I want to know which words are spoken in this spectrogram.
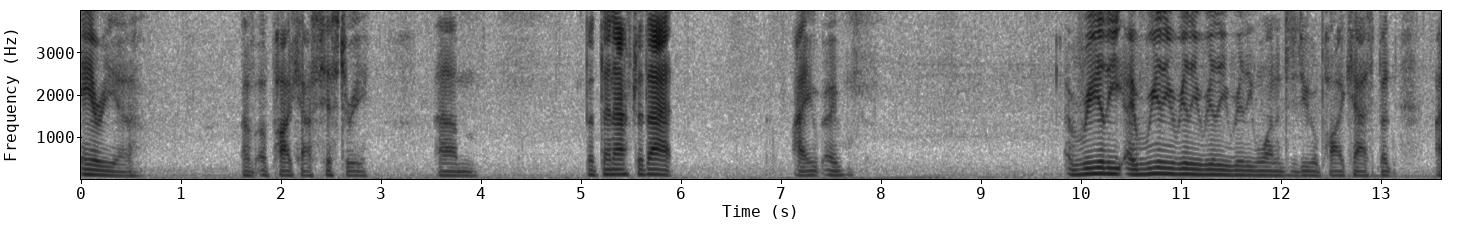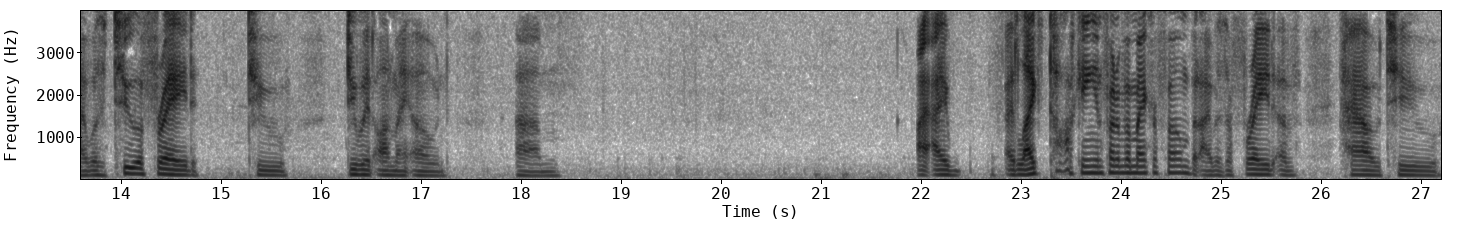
area of, of podcast history. Um, but then after that, I, I I really, I really, really, really, really wanted to do a podcast, but I was too afraid to do it on my own. Um, I, I, I liked talking in front of a microphone, but I was afraid of how to,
